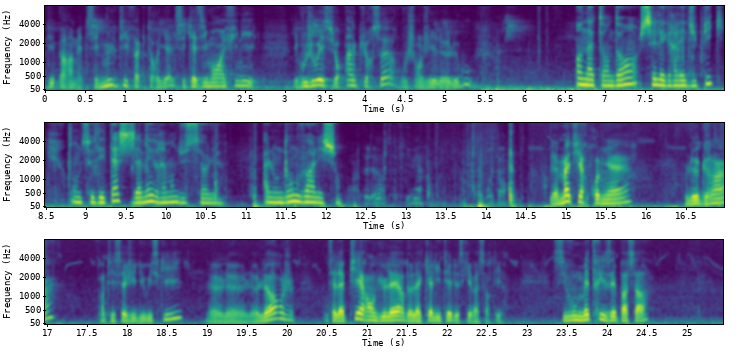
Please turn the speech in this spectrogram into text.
des paramètres. C'est multifactoriel, c'est quasiment infini. Et vous jouez sur un curseur, vous changez le, goût. En attendant, chez les Gralets du Pic, on ne se détache jamais vraiment du sol. Allons donc voir les champs. La matière première, le grain, quand il s'agit du whisky, l'orge, c'est la pierre angulaire de la qualité de ce qui va sortir. Si vous ne maîtrisez pas ça,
